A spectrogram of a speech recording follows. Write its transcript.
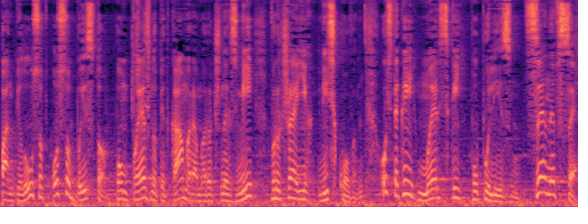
пан Білусов особисто помпезно під камерами ручних змі вручає їх військовим. Ось такий мерський популізм. Це не все.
